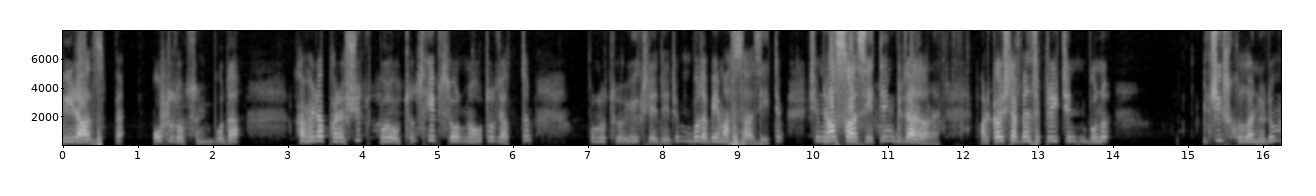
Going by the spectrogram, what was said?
biraz 30 olsun bu da. Kamera paraşüt bu da 30. Hepsi onu 30 yaptım. Bluetooth'u yükledim. Bu da benim hassasiyetim. Şimdi hassasiyetin güzel alanı. Arkadaşlar ben sprey için bunu 3x kullanıyorum.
